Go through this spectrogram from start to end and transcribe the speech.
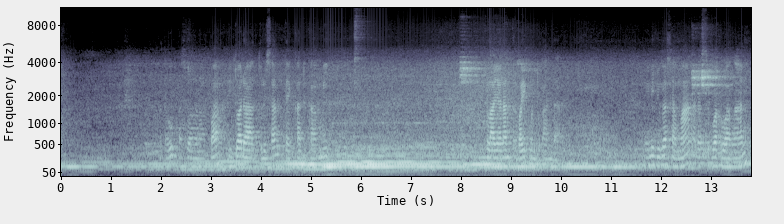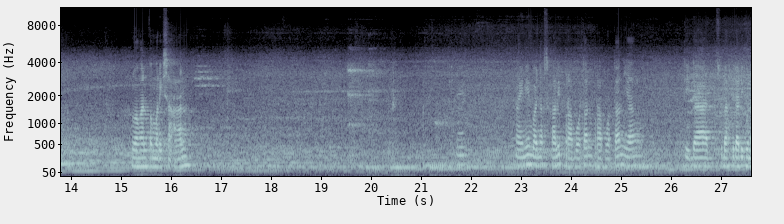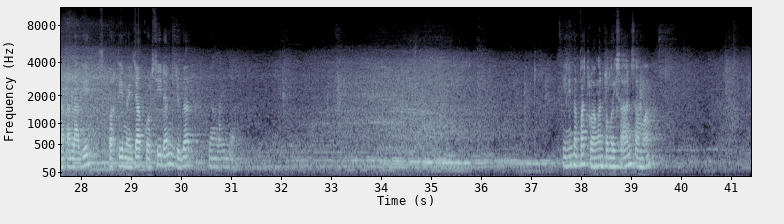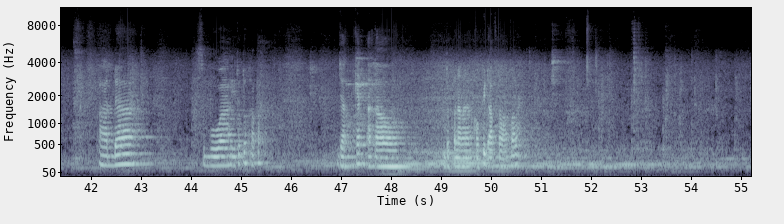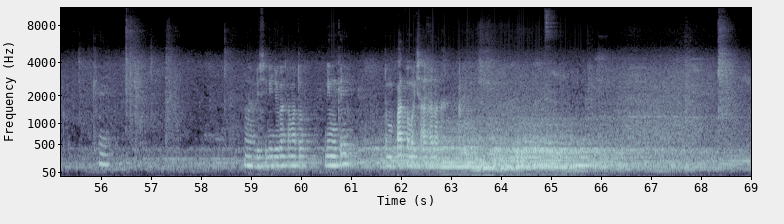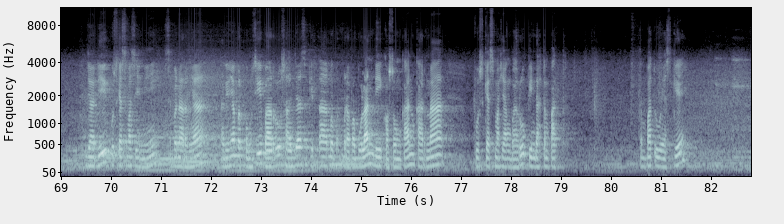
tahu pas ruangan apa itu ada tulisan tekad kami pelayanan terbaik untuk Anda. Ini juga sama, ada sebuah ruangan, ruangan pemeriksaan. Nah ini banyak sekali perabotan-perabotan yang tidak sudah tidak digunakan lagi, seperti meja, kursi dan juga yang lainnya. Ini tempat ruangan pemeriksaan sama ada sebuah itu tuh apa? Jaket atau untuk penanganan covid atau apalah. Oke. Nah di sini juga sama tuh. Ini mungkin tempat pemeriksaan anak Jadi puskesmas ini sebenarnya tadinya berfungsi baru saja sekitar beberapa bulan dikosongkan karena puskesmas yang baru pindah tempat tempat USG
